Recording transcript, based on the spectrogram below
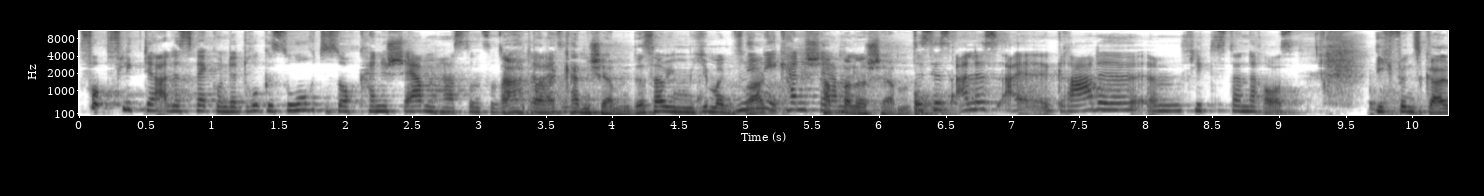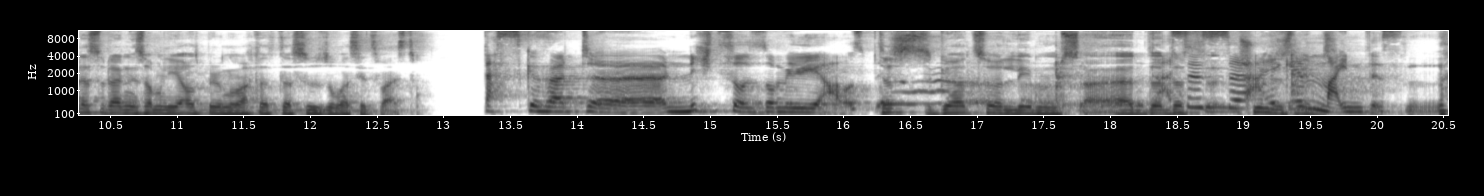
fupp, fliegt dir alles weg und der Druck ist so hoch, dass du auch keine Scherben hast und so Ach, weiter. man hat Also- keine Scherben. Das habe ich mich immer Nee, gefragt. nee, keine Scherben. Hat man da Scherben? Das ist alles äh, gerade, ähm, fliegt es dann da raus. Ich find's geil, dass du deine Sommelier-Ausbildung gemacht hast, dass du sowas jetzt weißt. Das gehört äh, nicht zur Sommelier-Ausbildung. Das gehört zur Lebens... Äh, das, Das, ist äh, Schule. Allgemeinwissen.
